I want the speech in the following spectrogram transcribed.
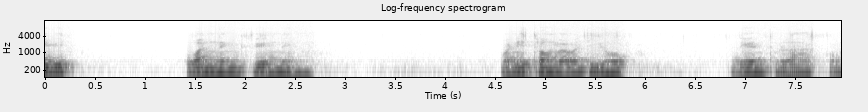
ชีวิต วันหนึ่งคืนหนึ่ง วันนี้ตรงกับวันที่หกเดือนตุลาคม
